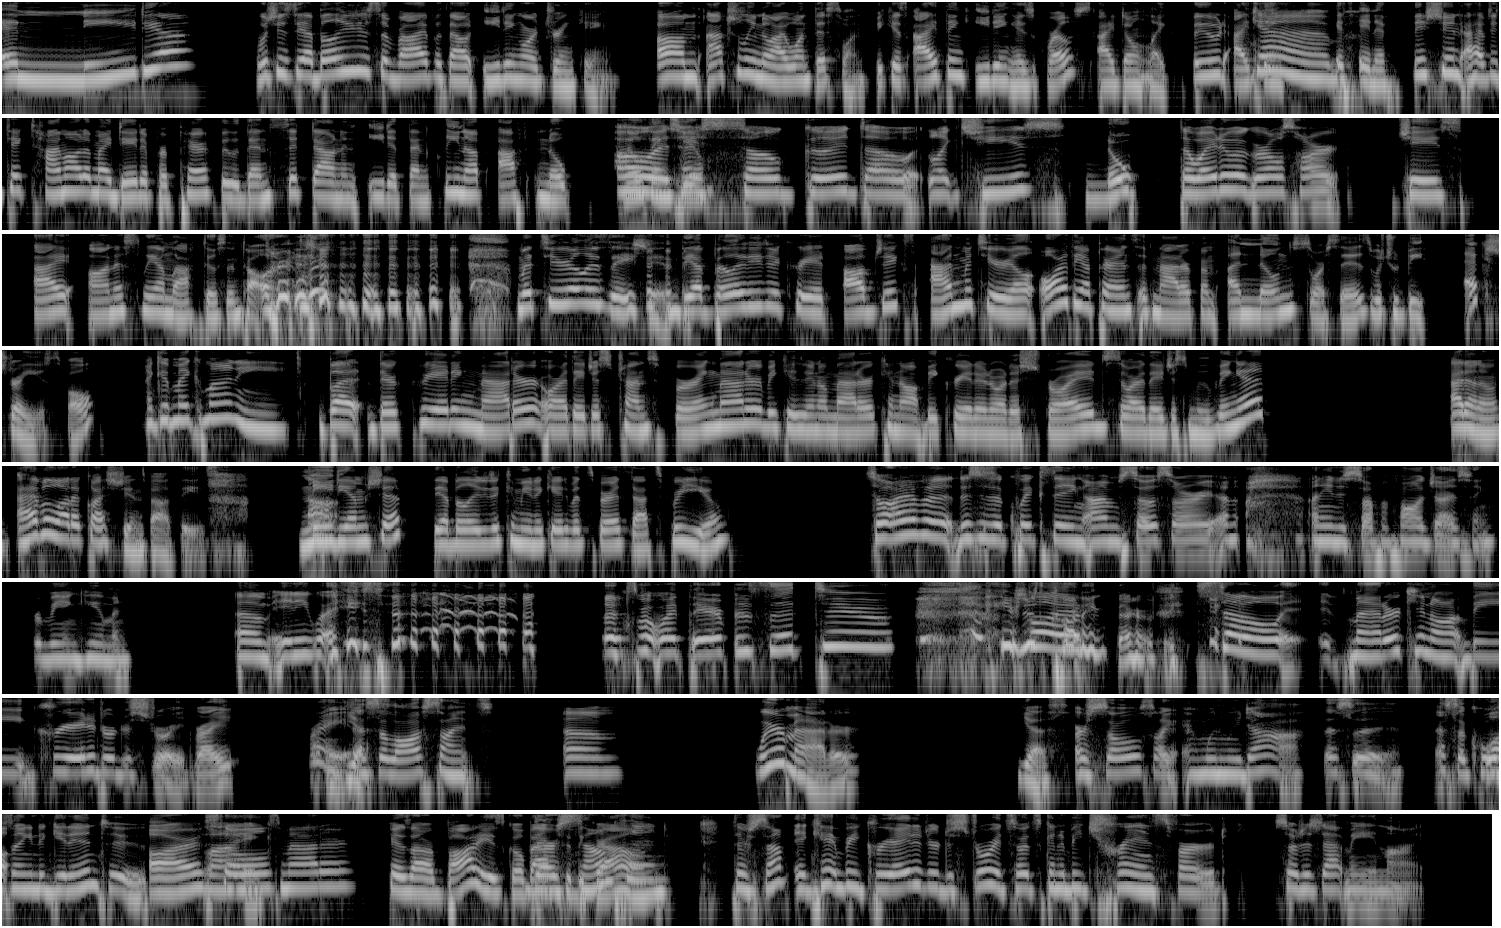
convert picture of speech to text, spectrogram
Inedia, which is the ability to survive without eating or drinking. Um, actually, no, I want this one because I think eating is gross. I don't like food. I think Gab. it's inefficient. I have to take time out of my day to prepare food, then sit down and eat it, then clean up after. Nope. No, oh, it thank you. tastes so good though. Like cheese. Nope. The way to a girl's heart. Cheese. I honestly am lactose intolerant. Materialization, the ability to create objects and material or the appearance of matter from unknown sources, which would be extra useful. I could make money. But they're creating matter or are they just transferring matter? Because, you know, matter cannot be created or destroyed. So are they just moving it? I don't know. I have a lot of questions about these. Uh, Mediumship, the ability to communicate with spirits, that's for you. So I have a. This is a quick thing. I'm so sorry, and I need to stop apologizing for being human. Um. Anyways, that's what my therapist said too. You're just But- quoting therapy. So matter cannot be created or destroyed, right? Right. That's Yes. the law of science. Um. We're matter. Yes. Our souls, like, and when we die, that's a that's a cool Well, thing to get into. Our Like- souls matter because our bodies go back There's to the ground. There's some it can't be created or destroyed, so it's going to be transferred. So does that mean like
